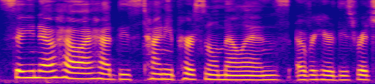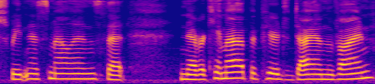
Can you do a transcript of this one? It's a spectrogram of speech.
So you know how I had these tiny personal melons over here, these rich sweetness melons that never came up, appeared to die on the vine?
